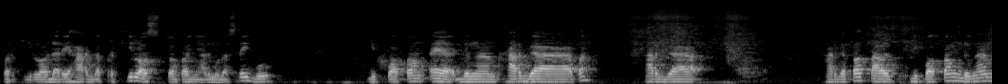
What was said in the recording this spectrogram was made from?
Per kilo dari harga per kilo contohnya 15.000 dipotong eh dengan harga apa? Harga harga total dipotong dengan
